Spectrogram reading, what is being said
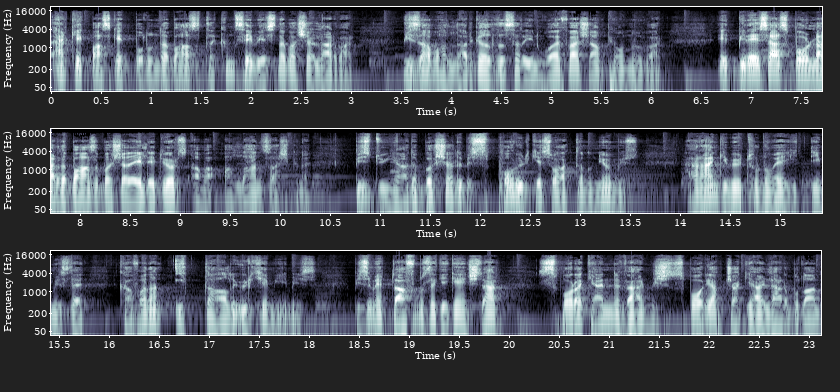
erkek basketbolunda bazı takım seviyesinde başarılar var. Bir zamanlar Galatasaray'ın UEFA şampiyonluğu var. Et bireysel sporlarda bazı başarı elde ediyoruz ama Allah'ınız aşkına biz dünyada başarılı bir spor ülkesi olarak tanınıyor muyuz? Herhangi bir turnuvaya gittiğimizde kafadan iddialı ülke miyiz? Bizim etrafımızdaki gençler spora kendini vermiş, spor yapacak yerler bulan,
